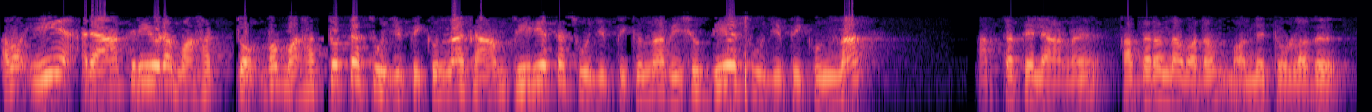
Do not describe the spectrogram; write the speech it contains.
അപ്പൊ ഈ രാത്രിയുടെ മഹത്വം അപ്പൊ മഹത്വത്തെ സൂചിപ്പിക്കുന്ന ഗാംഭീര്യത്തെ സൂചിപ്പിക്കുന്ന വിശുദ്ധിയെ സൂചിപ്പിക്കുന്ന അർത്ഥത്തിലാണ് ഖദർ എന്ന പദം വന്നിട്ടുള്ളത്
